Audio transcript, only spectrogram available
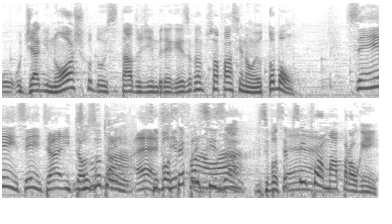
o- o diagnóstico do estado de embriaguez é quando a pessoa fala assim, não, eu tô bom. Sim, sim. Então então não tá. É, se você falar- precisa, se você precisa É. informar pra alguém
